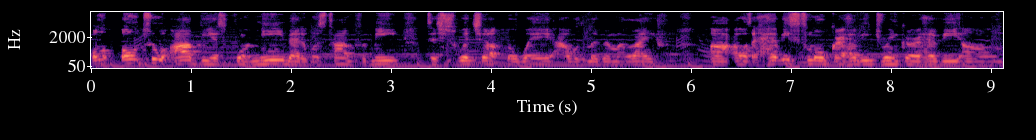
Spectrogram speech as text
all, all too obvious for me that it was time for me to switch up the way I was living my life. Uh, I was a heavy smoker, heavy drinker, heavy um,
